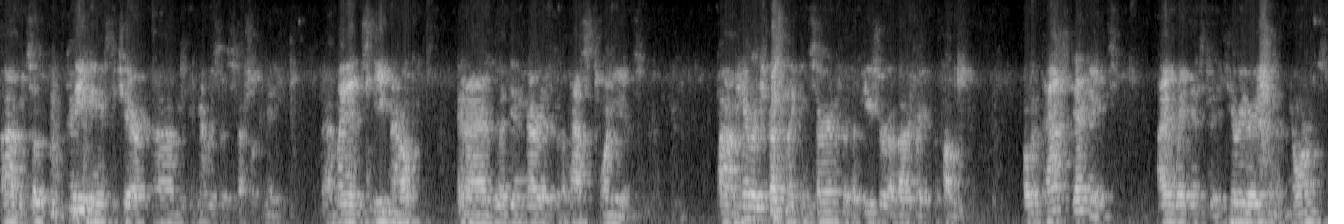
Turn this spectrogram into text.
Um, so, good evening, Mr. Chair, um, and members of the special committee. Uh, my name is Steve Merrill, and I've lived in Meredith for the past twenty years. I'm here to express my concern for the future of our great republic. Over the past decades, I've witnessed the deterioration of norms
